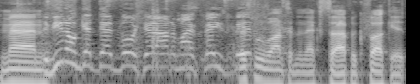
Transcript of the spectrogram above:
man. If you don't get that bullshit out of my face, bitch. Let's move on to the next topic. Fuck it.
